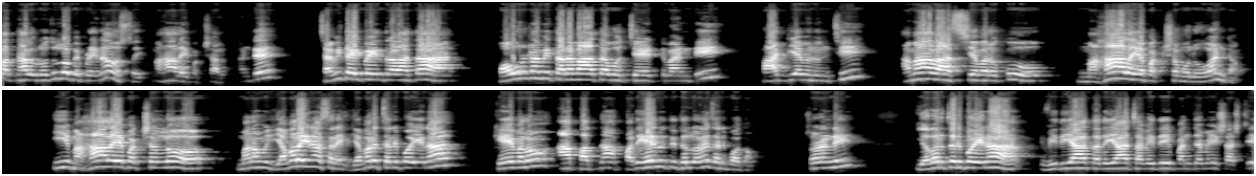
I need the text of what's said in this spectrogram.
పద్నాలుగు రోజుల్లో ఎప్పుడైనా వస్తాయి మహాలయ పక్షాలు. అంటే చవితి అయిపోయిన తర్వాత పౌర్ణమి తర్వాత వచ్చేటువంటి పాడ్యమి నుంచి అమావాస్య వరకు మహాలయ పక్షములు అంటాం. ఈ మహాలయ పక్షంలో మనం ఎవరైనా సరే ఎవరు చనిపోయినా కేవలం ఆ పద్నా పదిహేను తిథుల్లోనే చనిపోతాం. చూడండి ఎవరు చనిపోయినా విధియా తదియా చవితి పంచమి షష్ఠి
